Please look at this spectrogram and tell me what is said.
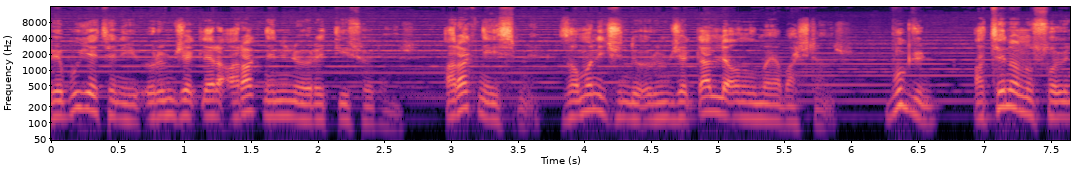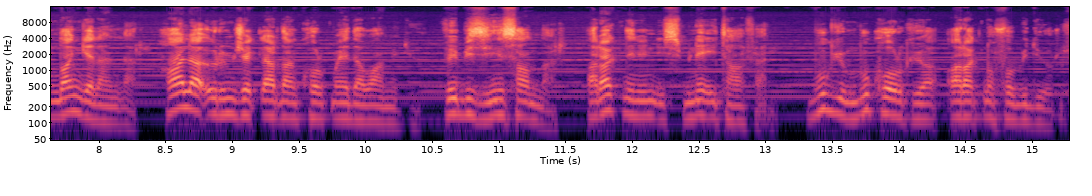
ve bu yeteneği örümceklere Arakne'nin öğrettiği söylenir. Arakne ismi zaman içinde örümceklerle anılmaya başlanır. Bugün Athena'nın soyundan gelenler hala örümceklerden korkmaya devam ediyor. Ve biz insanlar Arakne'nin ismine ithafen bugün bu korkuya araknofobi diyoruz.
